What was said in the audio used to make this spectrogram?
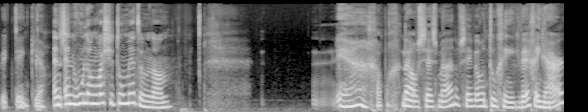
ik denk, ja. En, en hoe lang was je toen met hem dan? Ja, grappig. Nou, zes maanden of zeven, want toen ging ik weg, een jaar.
